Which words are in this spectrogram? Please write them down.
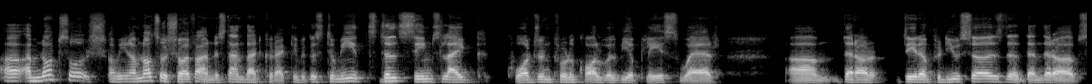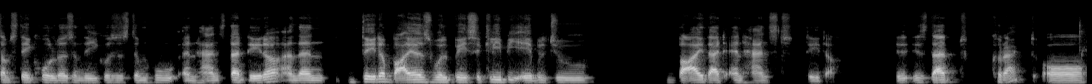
Uh, I'm not so. Sh- I mean, I'm not so sure if I understand that correctly because to me it still mm-hmm. seems like Quadrant Protocol will be a place where um, there are data producers, then there are some stakeholders in the ecosystem who enhance that data, and then data buyers will basically be able to buy that enhanced data. Is that correct or?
